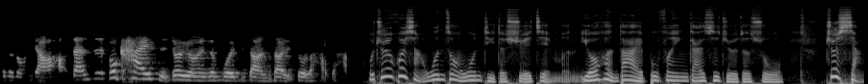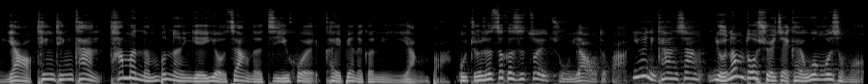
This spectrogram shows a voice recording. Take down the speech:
这个东西教好，但是不开始就永远都不会知道你到底做的好不好。我觉得会想问这种问题的学姐们，有很大一部分应该是觉得说，就想要听听看他们能不能也有这样的机会，可以变得跟你一样吧。我觉得这个是最主要的吧，因为你看，像有那么多学姐可以问，为什么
